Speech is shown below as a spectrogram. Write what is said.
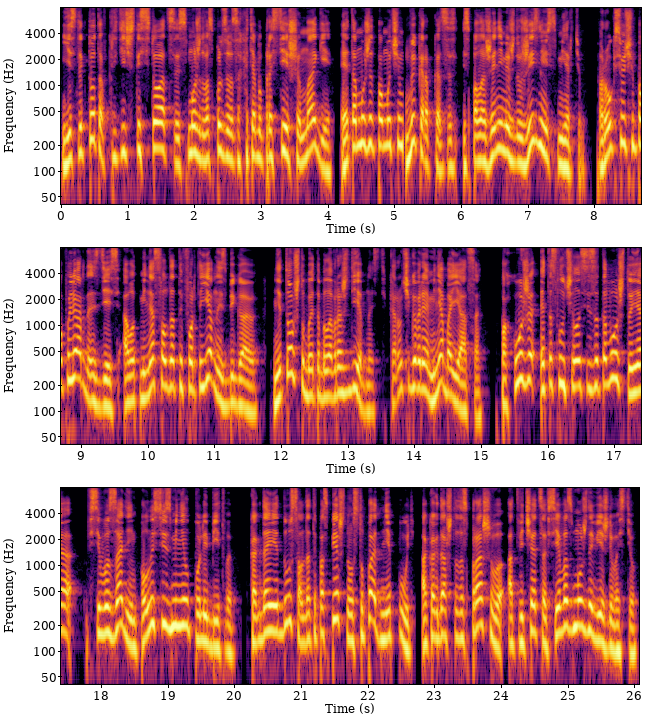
Если кто-то в критической ситуации сможет воспользоваться хотя бы простейшей магией, это может помочь им выкарабкаться из положения между жизнью и смертью. Рокси очень популярна здесь, а вот меня солдаты форта явно избегают. Не то, чтобы это была враждебность. Короче говоря, меня боятся. Похоже, это случилось из-за того, что я всего за день полностью изменил поле битвы. Когда я иду, солдаты поспешно уступают мне путь, а когда что-то спрашиваю, отвечают со всей возможной вежливостью.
